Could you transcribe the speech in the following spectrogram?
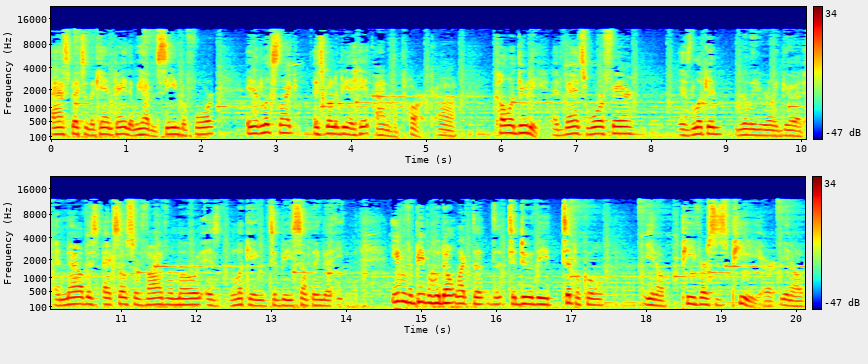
aspects of the campaign that we haven't seen before, and it looks like it's going to be a hit out of the park. Uh, Call of Duty Advanced Warfare is looking really, really good, and now this Exo Survival mode is looking to be something that, even for people who don't like to, to, to do the typical, you know, P versus P, or you know,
